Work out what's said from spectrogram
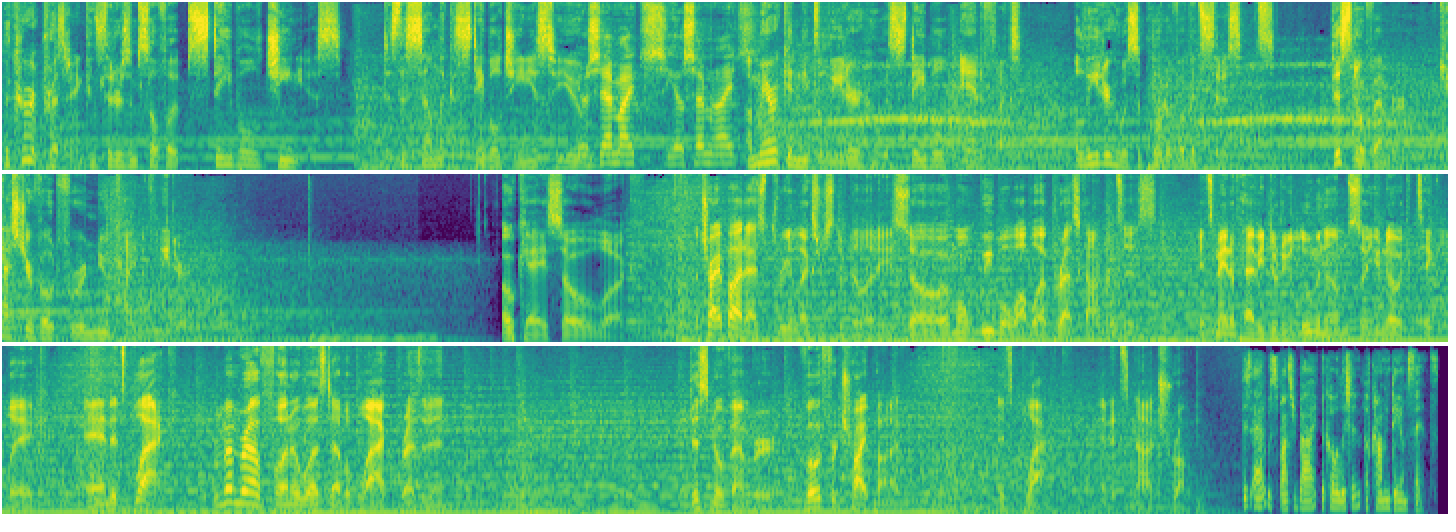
The current president considers himself a stable genius. Does this sound like a stable genius to you? Yosemites, Yosemites. America needs a leader who is stable and flexible, a leader who is supportive of its citizens. This November, cast your vote for a new kind of leader. Okay, so look. A tripod has three legs for stability, so it won't weeble wobble at press conferences. It's made of heavy duty aluminum, so you know it can take a lick. And it's black. Remember how fun it was to have a black president? This November, vote for Tripod. It's black, and it's not Trump. This ad was sponsored by the Coalition of Common Damn Sense.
